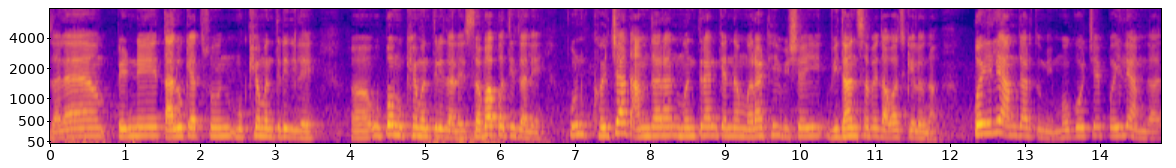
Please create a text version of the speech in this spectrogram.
जाल्यार पेडणे तालुक्यातसून मुख्यमंत्री दिले उपमुख्यमंत्री जाले सभापती जाले पूण खंयच्याच आमदारान मंत्र्यान केन्ना मराठी विशयी विधानसभेत आवाज केलो ना? पयले आमदार तुमी मगोचे पयले आमदार.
